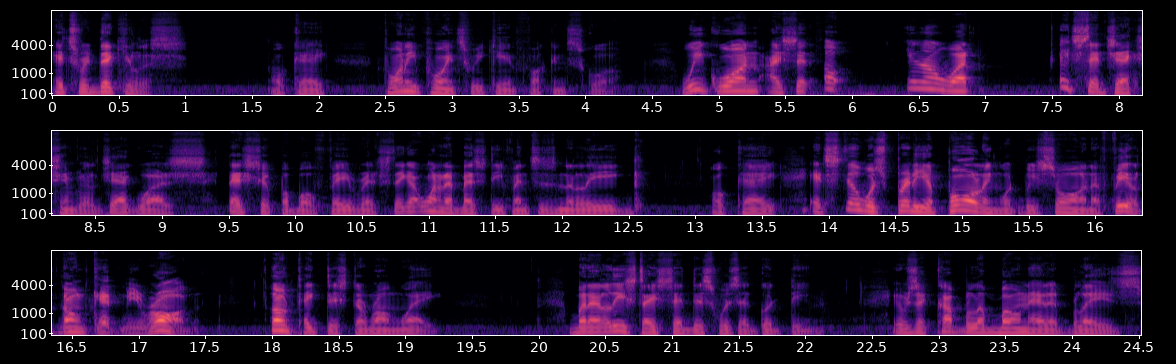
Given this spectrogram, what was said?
It's ridiculous. Okay? 20 points we can't fucking score. Week one, I said, oh, you know what? It's the Jacksonville Jaguars. They're Super Bowl favorites. They got one of the best defenses in the league. Okay? It still was pretty appalling what we saw on the field. Don't get me wrong. Don't take this the wrong way. But at least I said this was a good team. It was a couple of boneheaded plays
